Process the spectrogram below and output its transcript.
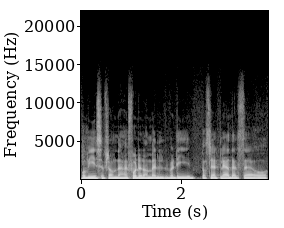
og viser fram det her fordelene med verdibasert ledelse og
